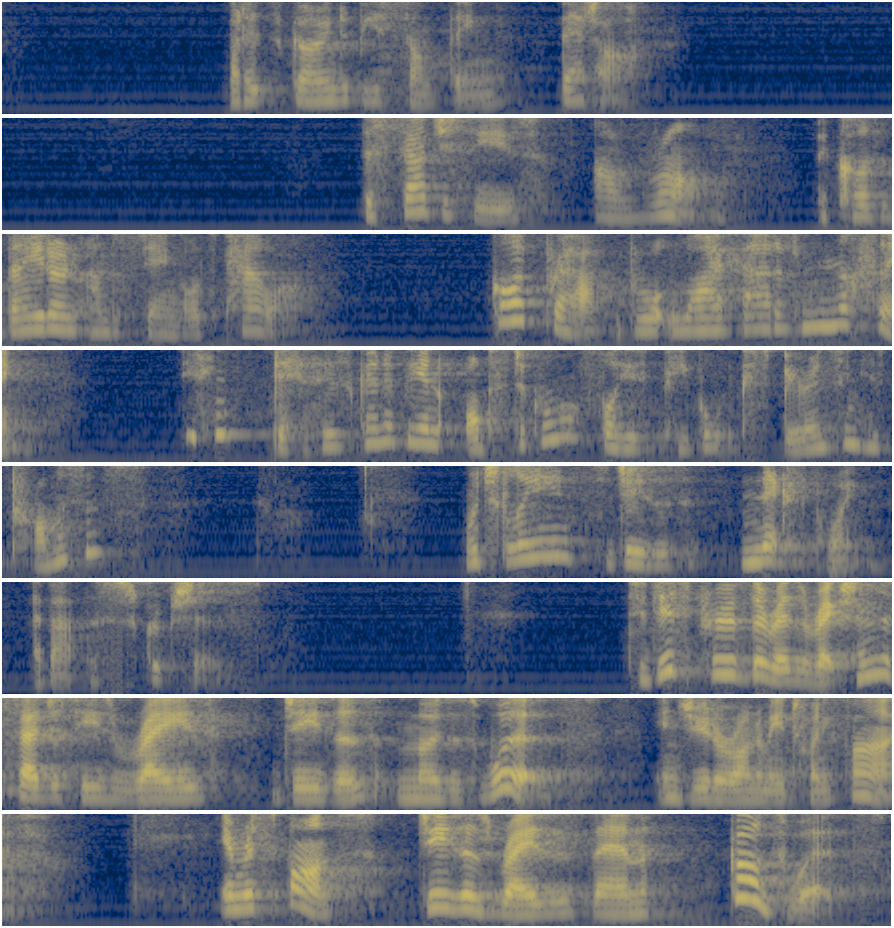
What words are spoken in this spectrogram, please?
but it's going to be something better. The Sadducees are wrong because they don't understand God's power. God brought life out of nothing. Do you think death is going to be an obstacle for his people experiencing his promises? Which leads to Jesus' next point about the scriptures. To disprove the resurrection, the Sadducees raise Jesus' Moses' words in Deuteronomy 25. In response, Jesus raises them God's words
